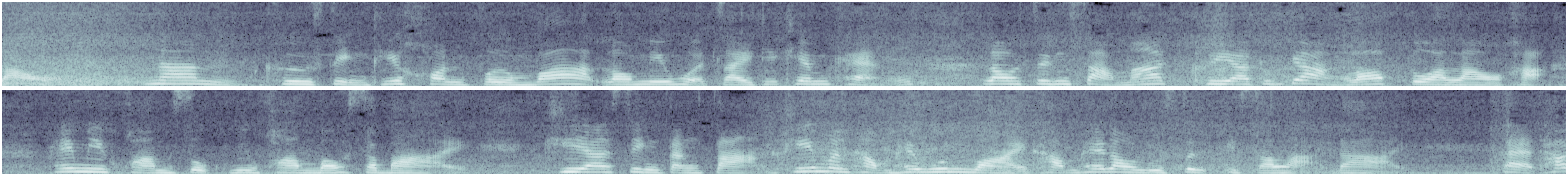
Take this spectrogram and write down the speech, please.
เรา นั่นคือสิ่งที่คอนเฟิร์มว่าเรามีหัวใจที่เข้มแข็ง เราจึงสามารถเคลียร์ทุกอย่างรอบตัวเราค่ะ ให้มีความสุข มีความเบาสบาย เคลียร์สิ่งต่างๆ ที่มันทำให้วุ่นวายทำให้เรารู้สึกอิสระได้ แต่ถ้า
